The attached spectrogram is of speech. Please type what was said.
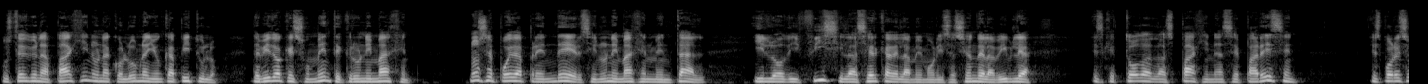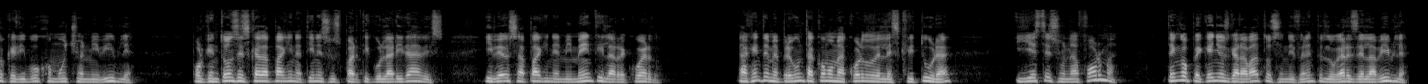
Usted ve una página, una columna y un capítulo, debido a que su mente crea una imagen. No se puede aprender sin una imagen mental, y lo difícil acerca de la memorización de la Biblia es que todas las páginas se parecen. Es por eso que dibujo mucho en mi Biblia, porque entonces cada página tiene sus particularidades, y veo esa página en mi mente y la recuerdo. La gente me pregunta cómo me acuerdo de la escritura, y esta es una forma. Tengo pequeños garabatos en diferentes lugares de la Biblia,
